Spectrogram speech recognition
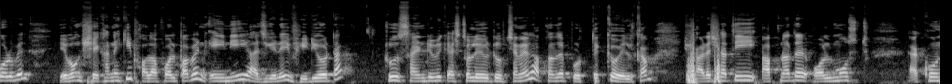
করবেন এবং সেখানে কি ফলাফল পাবেন এই নিয়েই আজকের এই ভিডিওটা। ট্রু সাইন্টিফিক অ্যাস্ট্রোলজি ইউটিউব চ্যানেলে আপনাদের প্রত্যেককে ওয়েলকাম সাড়ে সাতই আপনাদের অলমোস্ট এখন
